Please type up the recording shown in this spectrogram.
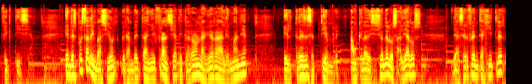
ficticia. En respuesta a la invasión, Gran Bretaña y Francia declararon la guerra a Alemania el 3 de septiembre, aunque la decisión de los aliados de hacer frente a Hitler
